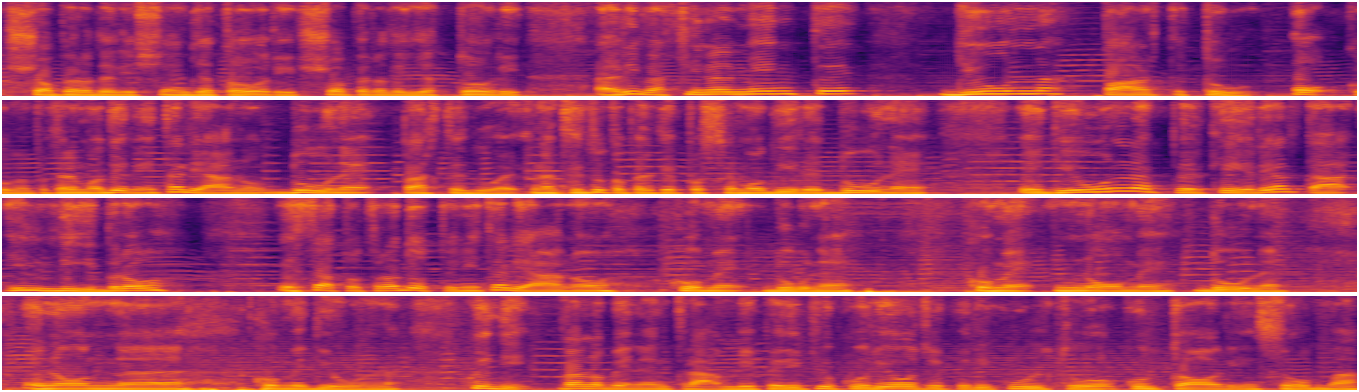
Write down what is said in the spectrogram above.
sciopero degli sceneggiatori, sciopero degli attori, arriva finalmente Dune Part 2 o come potremmo dire in italiano Dune Parte 2. Innanzitutto perché possiamo dire Dune e Dune perché in realtà il libro è stato tradotto in italiano come Dune, come nome Dune e non eh, come Dune. Quindi vanno bene entrambi, per i più curiosi e per i culto, cultori insomma,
